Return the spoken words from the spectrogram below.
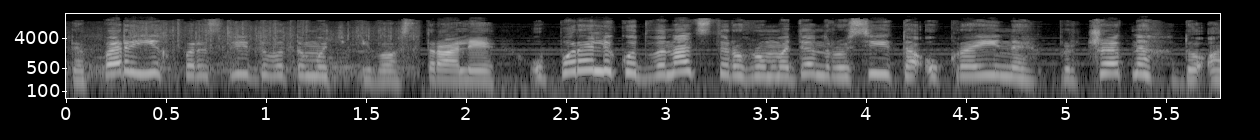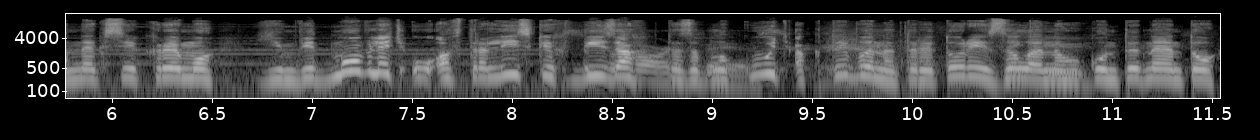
Тепер їх переслідуватимуть і в Австралії. У переліку 12 громадян Росії та України, причетних до анексії Криму. Їм відмовлять у австралійських візах та заблокують активи на території зеленого континенту.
